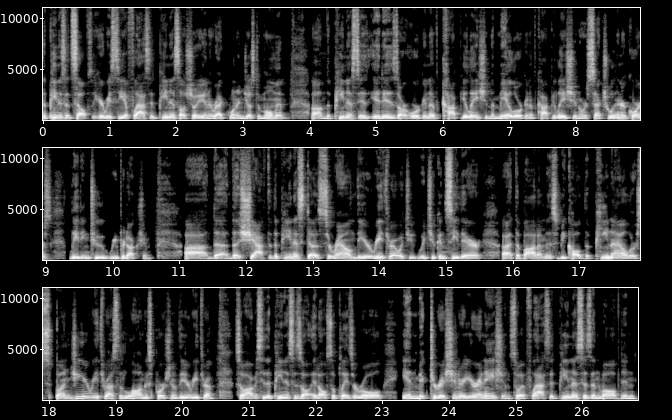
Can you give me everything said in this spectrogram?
the penis itself. So here we see a flaccid penis. I'll show you an erect one in just a moment. Um, the penis, it, it is our organ of copulation, the male organ of copulation or sexual intercourse leading to reproduction. Uh, the, the shaft of the penis does surround the urethra, which you, which you can see there uh, at the bottom. This would be called the penile or spongy urethra, so the longest portion of the urethra. So obviously the penis is all, it also plays a role in micturition or urination. So a flaccid penis is involved in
